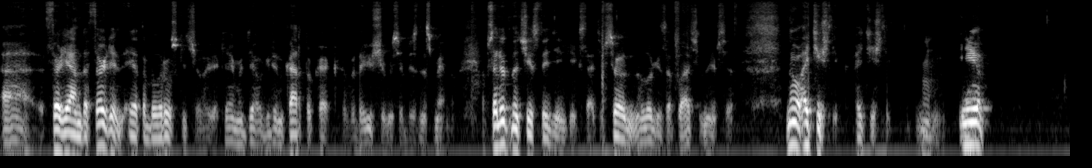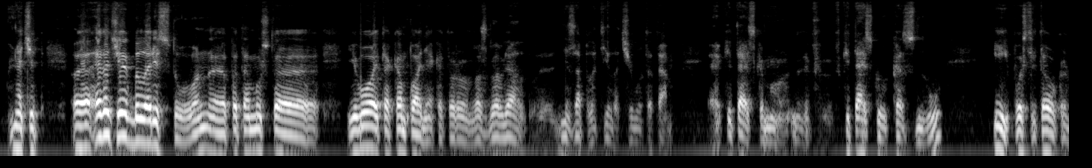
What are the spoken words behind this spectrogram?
30 under 30, и это был русский человек. Я ему делал грин-карту как выдающемуся бизнесмену. Абсолютно чистые деньги, кстати. Все, налоги заплачены и все. Ну, айтишник, айтишник. И, значит, э, этот человек был арестован, э, потому что его эта компания, которую он возглавлял, э, не заплатила чего-то там китайскому, в китайскую казну, и после того, как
